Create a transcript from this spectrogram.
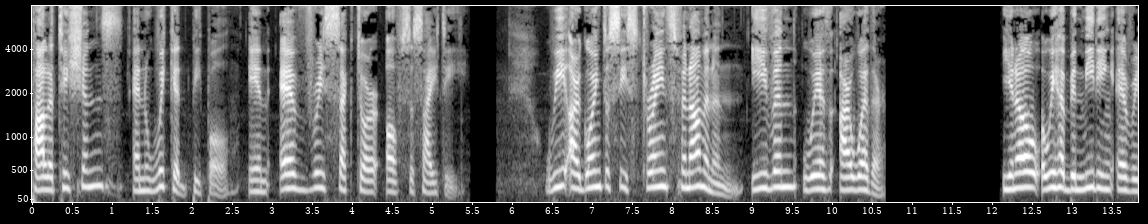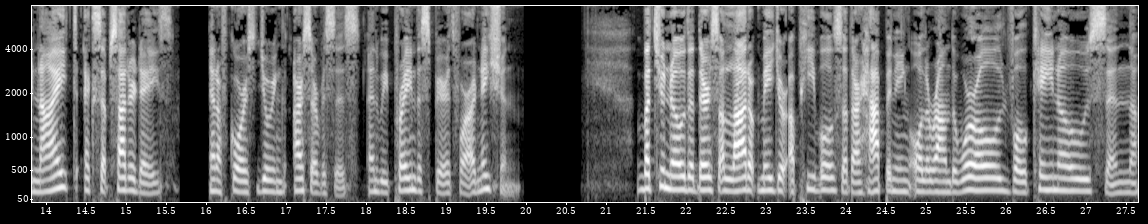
politicians, and wicked people in every sector of society. We are going to see strange phenomenon even with our weather. You know, we have been meeting every night except Saturdays, and of course during our services, and we pray in the Spirit for our nation. But you know that there's a lot of major upheavals that are happening all around the world volcanoes and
